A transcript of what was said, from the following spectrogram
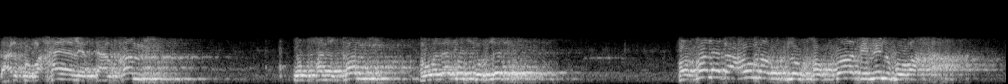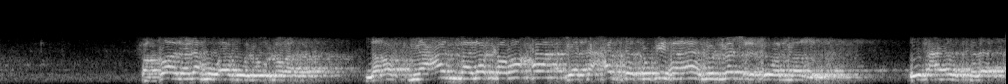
تعرف الرحايا اللي بتاع الخمر يطحن الخمر هو من شغلته. فطلب عمر بن الخطاب منه رحى. فقال له أبو لؤلؤة لأصنعن لك رحى يتحدث بها أهل المشرق والمغرب. إيه معنى هذا الكلام؟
